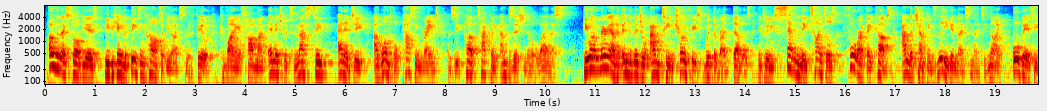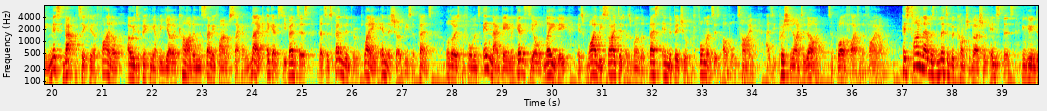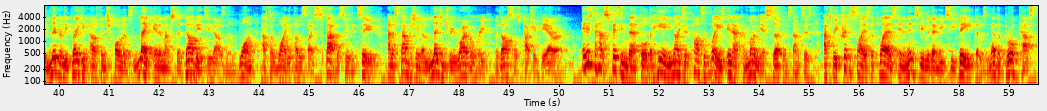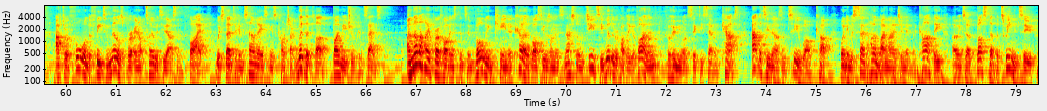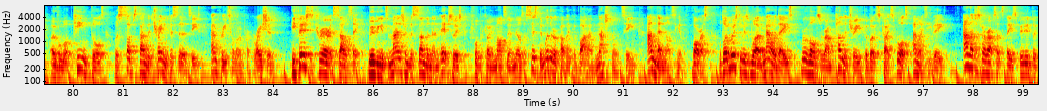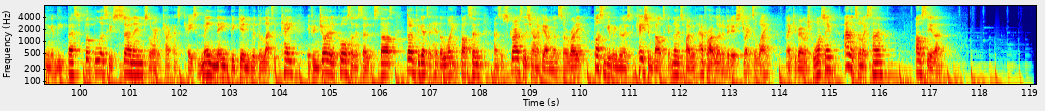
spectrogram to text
Over the next 12 years, he became the beating heart of United's midfield, combining his hardman image with tenacity, energy, a wonderful passing range, and superb tackling and positional awareness. He won a myriad of individual and team trophies with the Red Devils, including seven league titles, four FA Cups, and the Champions League in 1999, albeit he missed that particular final owing to picking up a yellow card in the semi final second leg against Juventus that suspended him from playing in the showpiece event, although his performance in that game against the Old Lady is widely cited as one of the best individual performances of all time, as he pushed United on to qualify for the final. His time there was littered with controversial incidents, including deliberately breaking Alf-Inge Haaland's leg in a Manchester derby in 2001 after a widely publicised spat between the two, and establishing a legendary rivalry with Arsenal's Patrick Vieira. It is perhaps fitting, therefore, that he and United parted ways in acrimonious circumstances after he criticised the players in an interview with MUTV that was never broadcast after a 4 1 defeat to Middlesbrough in October 2005, which led to him terminating his contract with the club by mutual consent. Another high profile instance involving Keane occurred whilst he was on international duty with the Republic of Ireland, for whom he won 67 caps, at the 2002 World Cup, when he was sent home by manager Mick McCarthy owing to a bust up between the two over what Keane thought was substandard training facilities and pre tournament preparation. He finished his career at Celtic, moving into management with Sunderland and Ipswich before becoming Martin O'Neill's assistant with the Republic of Ireland national team and then Nottingham Forest, although most of his work nowadays revolves around punditry for both Sky Sports and ITV. And that just about wraps up today's video looking at the best footballers whose surnames, or in Kaká's case, main name begin with the letter K. If you enjoyed it, of course, as I said at the start, don't forget to hit the like button and subscribe to the channel if you haven't done so already, plus you can ring the notification bell to get notified whenever I upload a video straight away. Thank you very much for watching, and until next time, I'll see you then.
